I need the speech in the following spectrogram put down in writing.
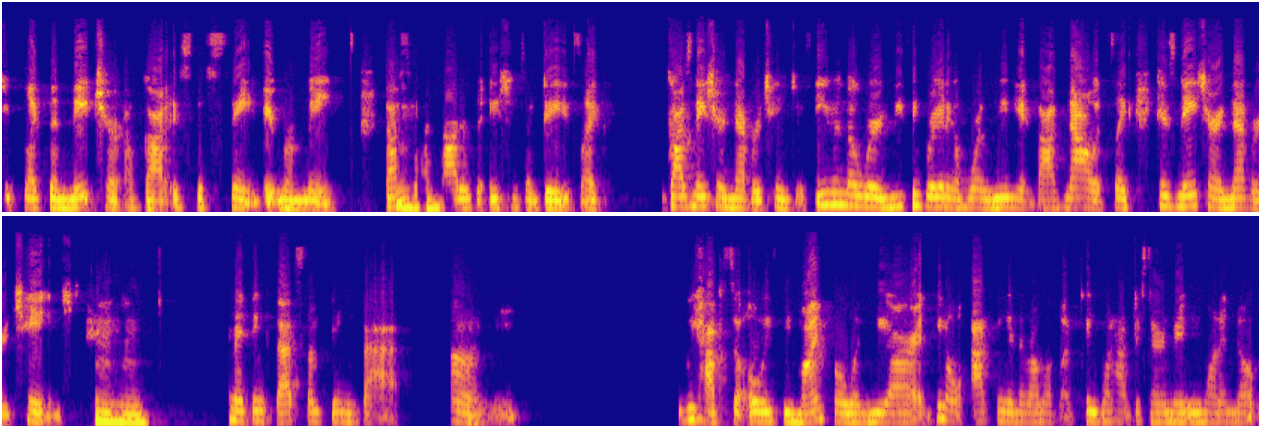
It's like the nature of God is the same. It remains. That's mm-hmm. why God is the ancients of days. Like God's nature never changes. Even though we're we think we're getting a more lenient God now, it's like his nature never changed. Mm-hmm. And I think that's something that um we have to always be mindful when we are, you know, acting in the realm of like, okay, we want to have discernment, we want to know,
